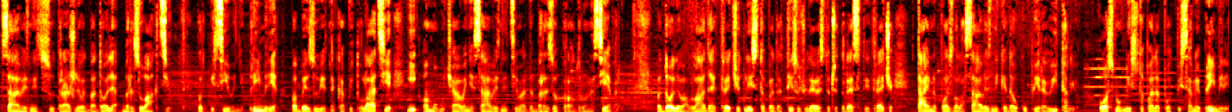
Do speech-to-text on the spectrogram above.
Saveznici su tražili od Badolja brzu akciju, potpisivanje primirja, pa bezuvjetne kapitulacije i omogućavanje saveznicima da brzo prodru na sjever. Badoljova vlada je 3. listopada 1943. tajno pozvala saveznike da okupiraju Italiju. 8. listopada potpisano je primirje.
